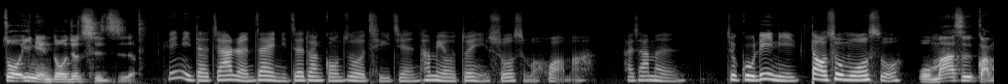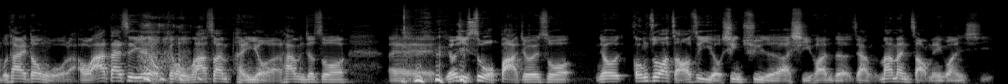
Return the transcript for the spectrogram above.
做一年多就辞职了。可是你的家人在你这段工作期间，他们有对你说什么话吗？还是他们就鼓励你到处摸索？我妈是管不太动我了，我啊，但是因为我跟我妈算朋友了，他们就说，呃、尤其是我爸就会说，你就工作要找到自己有兴趣的啊、喜欢的，这样慢慢找没关系。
